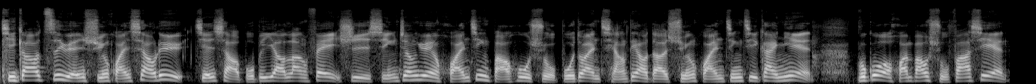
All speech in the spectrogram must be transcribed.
提高资源循环效率，减少不必要浪费，是行政院环境保护署不断强调的循环经济概念。不过，环保署发现，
